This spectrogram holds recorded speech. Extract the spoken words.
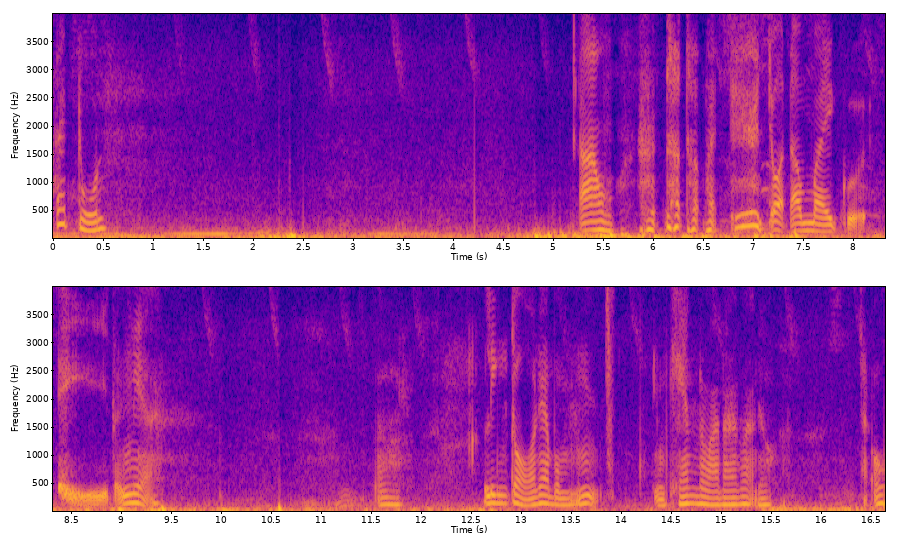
เส้โจนเอาจอดทำไมจอดทำไมกูไอ้ตั้งเนี่ยลิงจ่อเนี่ยผมผมแค้นมานานมากเดี๋ยวโอ้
